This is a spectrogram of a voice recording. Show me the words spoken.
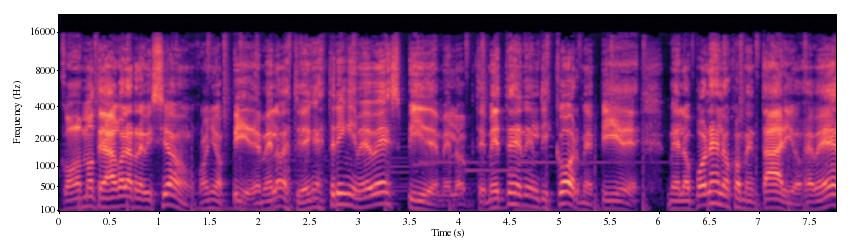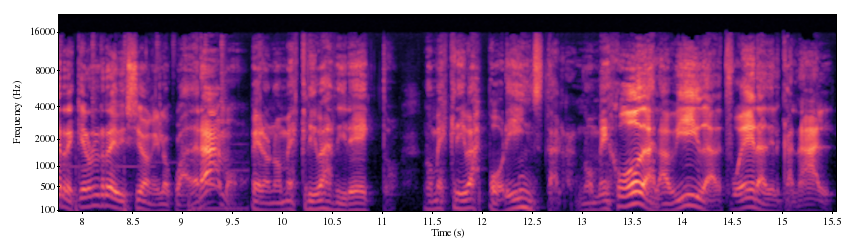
¿Cómo te hago la revisión? Coño, pídemelo. Estoy en stream y me ves, pídemelo. Te metes en el Discord, me pide. Me lo pones en los comentarios. GBR, quiero una revisión y lo cuadramos. Pero no me escribas directo. No me escribas por Instagram. No me jodas la vida fuera del canal.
